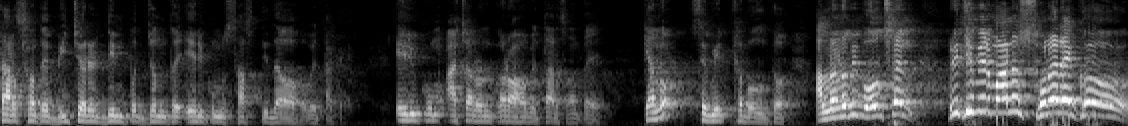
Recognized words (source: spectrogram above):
তার সাথে বিচারের দিন পর্যন্ত এরকম শাস্তি দেওয়া হবে তাকে। এরকম আচরণ করা হবে তার সাথে। কেন? সে মিথ্যা বলতো। আল্লাহ নবী বলছেন, পৃথিবীর মানুষ শুনে রেখো,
